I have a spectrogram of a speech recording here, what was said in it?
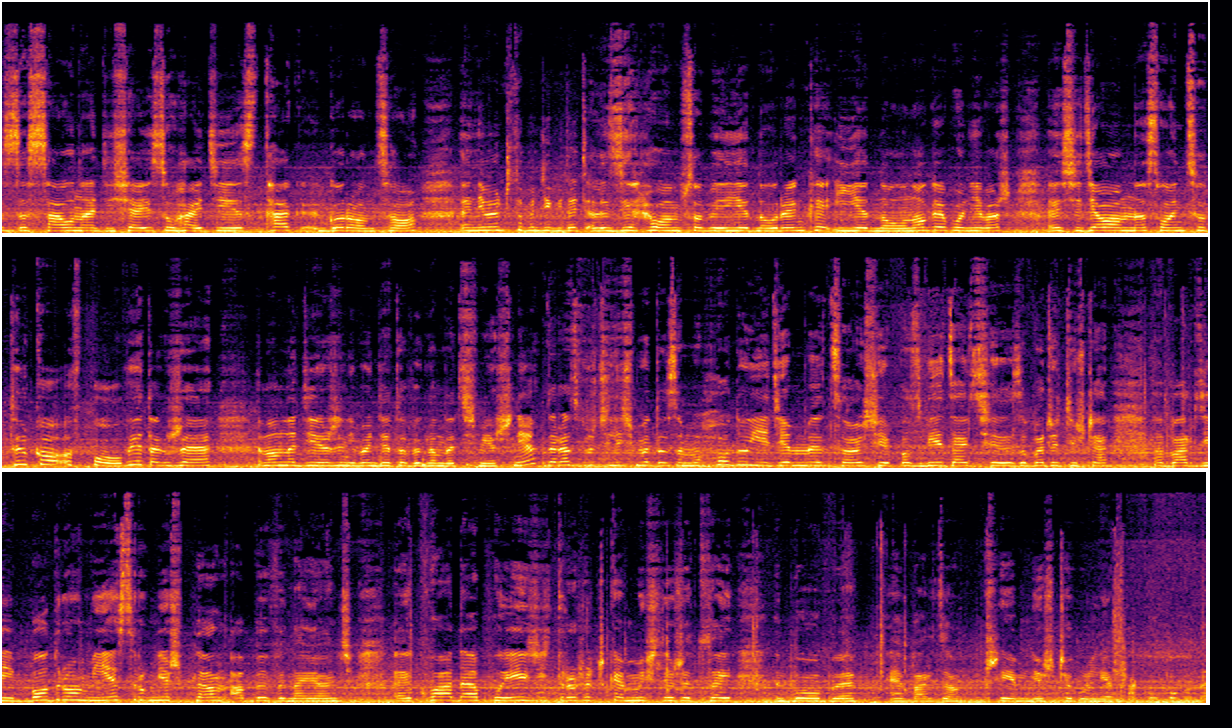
Jest za sauna dzisiaj? Słuchajcie, jest tak gorąco. Nie wiem, czy to będzie widać, ale zjarałam sobie jedną rękę i jedną nogę, ponieważ e, siedziałam na słońcu tylko w połowie, także mam nadzieję, że nie będzie to wyglądać śmiesznie. Teraz wróciliśmy do samochodu, jedziemy coś pozwiedzać, e, zobaczyć jeszcze bardziej Bodrum. Jest również plan, aby wynająć e, kłada, pojeździć troszeczkę. Myślę, że tutaj byłoby bardzo przyjemnie, szczególnie w taką pogodę.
